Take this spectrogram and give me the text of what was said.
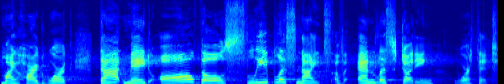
my hard work. That made all those sleepless nights of endless studying worth it.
